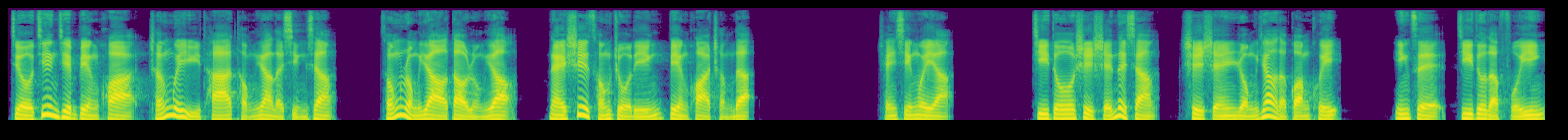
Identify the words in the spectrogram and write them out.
就渐渐变化成为与他同样的形象，从荣耀到荣耀，乃是从主灵变化成的。陈星喂养，基督是神的像，是神荣耀的光辉，因此基督的福音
